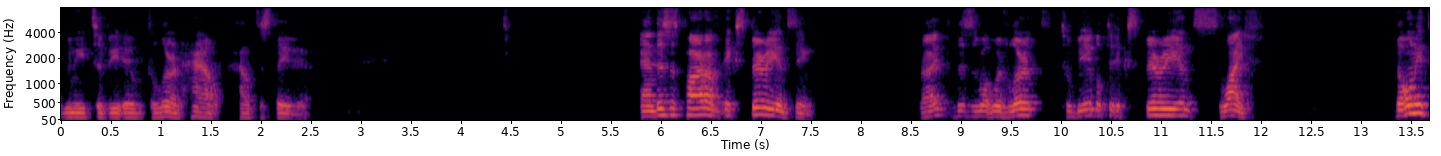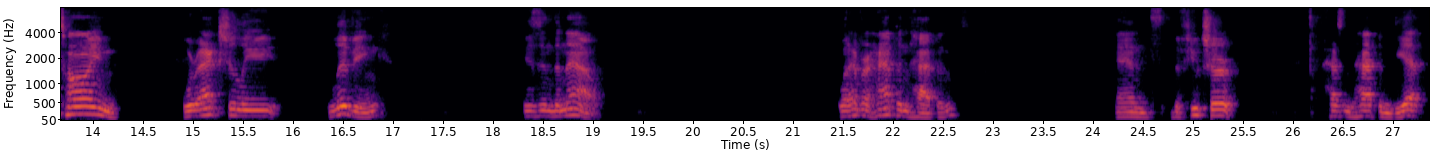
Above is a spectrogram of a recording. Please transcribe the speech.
We need to be able to learn how, how to stay there. And this is part of experiencing, right? This is what we've learned to be able to experience life. The only time we're actually living is in the now. Whatever happened, happened. And the future hasn't happened yet.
